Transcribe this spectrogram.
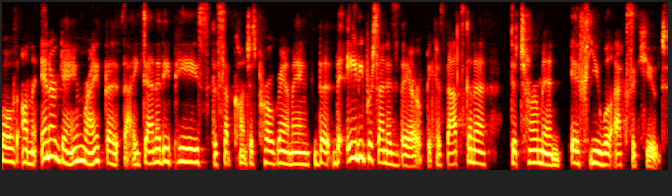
both on the inner game, right? The, the identity piece, the subconscious programming. The, the 80% is there because that's going to determine if you will execute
